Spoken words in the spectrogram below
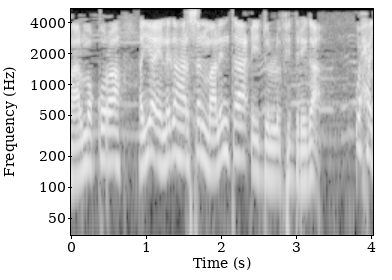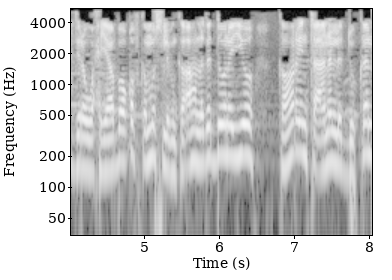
Maalmo qura ayaa inaga harsan maalinta ciidulfidriga waxaa jira waxyaabo qofka muslimka ah laga doonayo ka hor inta aanan la dukan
